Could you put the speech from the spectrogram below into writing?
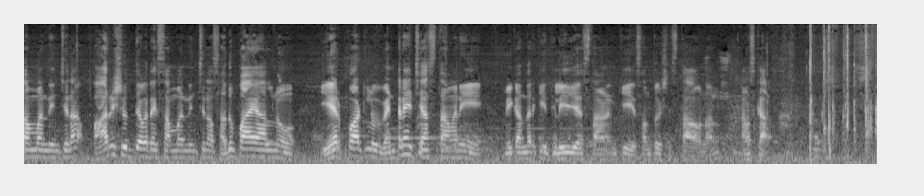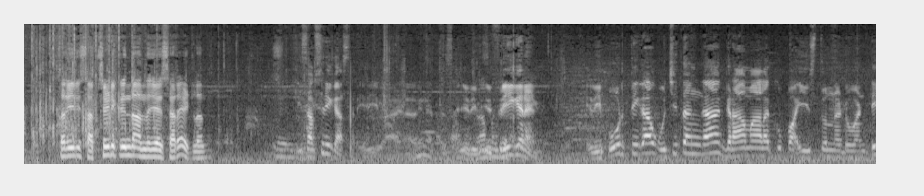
సంబంధించిన పారిశుద్ధ్యతకు సంబంధించిన సదుపాయాలను ఏర్పాట్లు వెంటనే చేస్తామని మీకు అందరికీ తెలియజేస్తానికి సంతోషిస్తా ఉన్నాను. నమస్కారం. సార్ ఇది సబ్సిడీ క్రింద అందజేశారా? ఎట్లా? ఈ సబ్సిడీ కాదు సార్ ఇది ఫ్రీగానండి ఇది పూర్తిగా ఉచితంగా గ్రామాలకు ఇస్తున్నటువంటి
